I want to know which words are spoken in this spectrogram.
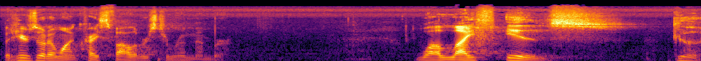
But here's what I want Christ followers to remember while life is good,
